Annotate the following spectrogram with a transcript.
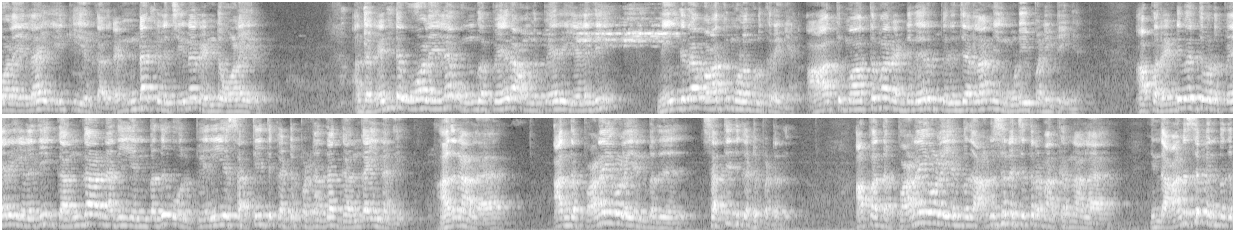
ஓலையில் ஈக்கி இருக்காது ரெண்டாக கிழிச்சிங்கன்னா ரெண்டு ஓலை இருக்கும் அந்த ரெண்டு ஓலையில் உங்கள் பேர் அவங்க பேர் எழுதி நீங்கள் தான் வாக்குமூலம் கொடுக்குறீங்க. ஆத்து மாத்தமாக ரெண்டு பேரும் பிரிஞ்சிடலாம் நீங்கள் முடிவு பண்ணிட்டீங்க. அப்போ ரெண்டு பேர்த்தோட பேரை எழுதி கங்கா நதி என்பது ஒரு பெரிய சத்தியத்துக்கு கட்டுப்பட்டது தான் கங்கை நதி. அதனால் அந்த பனையோலை என்பது சத்தியத்துக்கு கட்டுப்பட்டது. அப்போ அந்த பனையோலை என்பது அனுச நட்சத்திரமாக இருக்கிறனால இந்த அனுசம் என்பது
